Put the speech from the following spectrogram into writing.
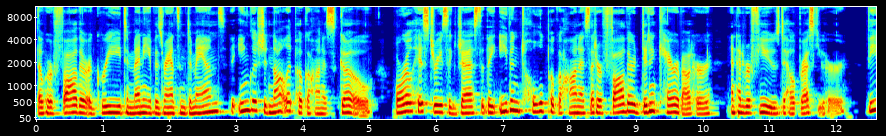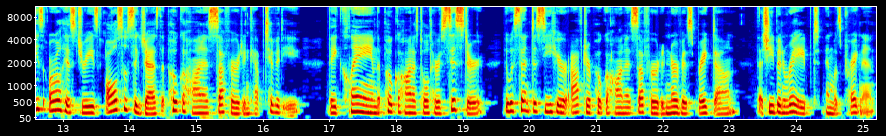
Though her father agreed to many of his ransom demands, the English did not let Pocahontas go. Oral history suggests that they even told Pocahontas that her father didn't care about her and had refused to help rescue her. These oral histories also suggest that Pocahontas suffered in captivity, they claim that Pocahontas told her sister, who was sent to see her after Pocahontas suffered a nervous breakdown, that she'd been raped and was pregnant.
